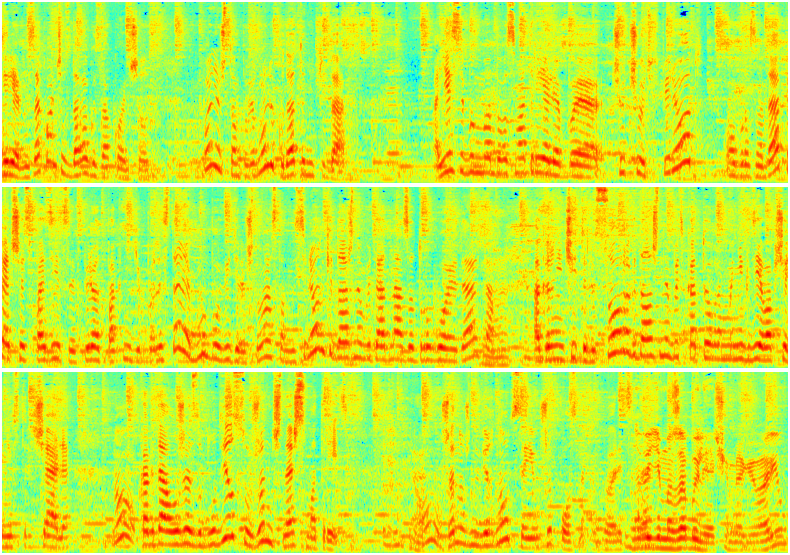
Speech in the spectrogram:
деревня закончилась, дорога закончилась, поняли, что мы повернули куда-то не туда. А если бы мы посмотрели бы чуть-чуть вперед, образно, да, 5-6 позиций вперед по книге пролистали, мы бы увидели, что у нас там населенки должны быть одна за другой, да, там mm-hmm. ограничители 40 должны быть, которые мы нигде вообще не встречали. Ну, когда уже заблудился, уже начинаешь смотреть. Ну, уже нужно вернуться, и уже поздно, как говорится. Ну, да? видимо, забыли, о чем я говорил.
